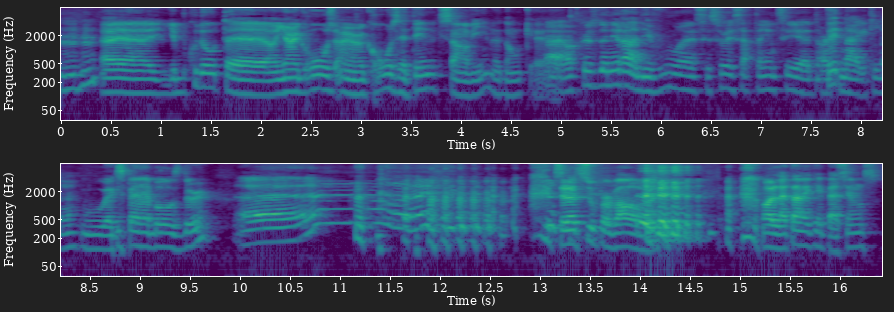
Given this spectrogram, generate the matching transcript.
Mm-hmm. Euh, Il y a beaucoup d'autres. euh, Il y a un gros, un gros été là, qui s'en vient. là, donc, euh, on peut se donner rendez-vous, c'est sûr et certain, tu sais, Dark Knight, là. Ou Expendables 2. Euh. ouais. C'est notre Super Bowl. hein. On l'attend avec impatience.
